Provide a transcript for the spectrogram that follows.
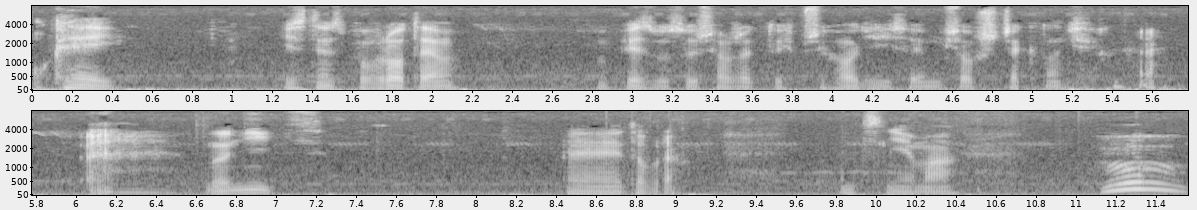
Okej. Jestem z powrotem. Mój pies usłyszał, że ktoś przychodzi i sobie musiał szczeknąć. no nic. E, dobra. Nic nie ma.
